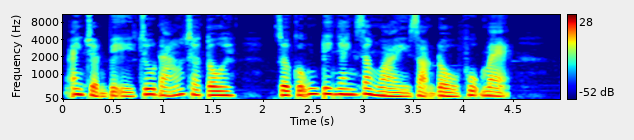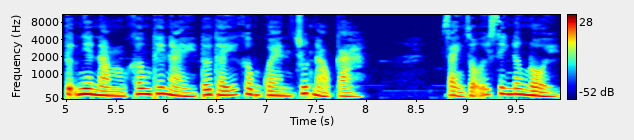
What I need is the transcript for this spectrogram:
Anh chuẩn bị chu đáo cho tôi, rồi cũng đi nhanh ra ngoài dọn đồ phụ mẹ. Tự nhiên nằm không thế này, tôi thấy không quen chút nào cả. Rảnh rỗi sinh nông nổi,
